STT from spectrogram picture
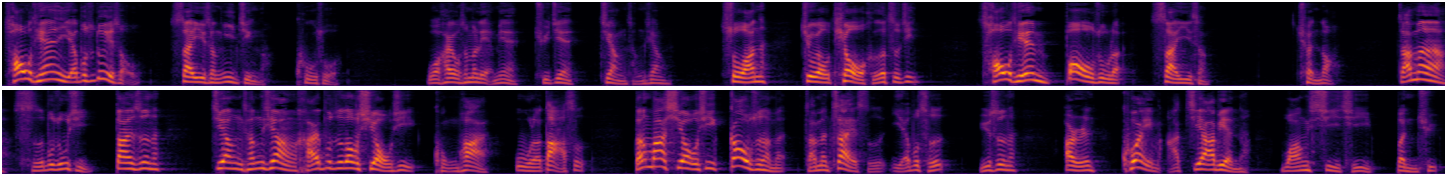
朝天也不是对手。赛医生一惊啊，哭说：“我还有什么脸面去见江丞相？”说完呢，就要跳河自尽。朝天抱住了赛医生，劝道：“咱们啊死不足惜，但是呢，江丞相还不知道消息，恐怕呀误了大事。等把消息告诉他们，咱们再死也不迟。”于是呢，二人快马加鞭呢往西岐奔去。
